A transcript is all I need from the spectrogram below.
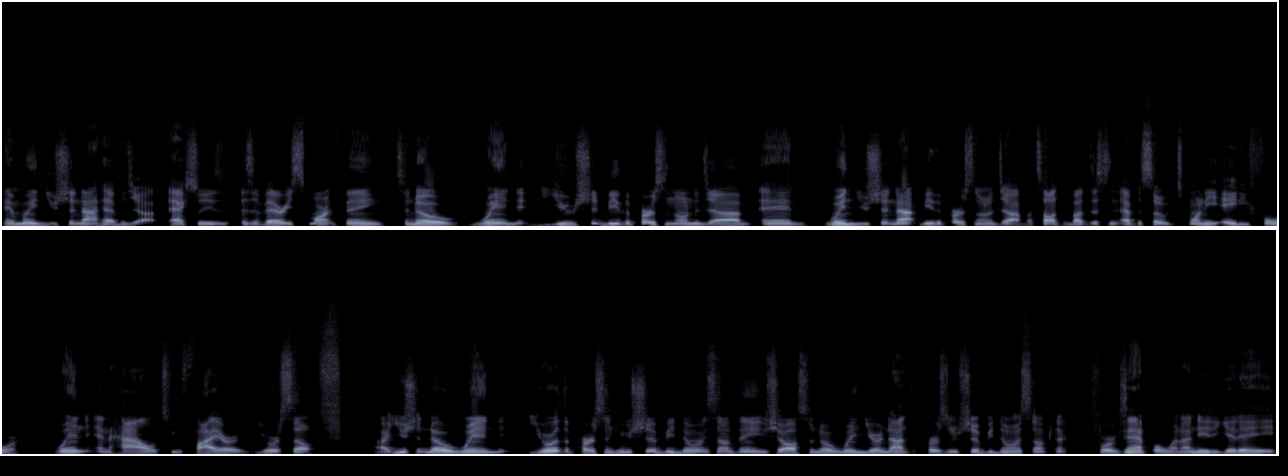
and when you should not have a job. Actually, is a very smart thing to know when you should be the person on the job and when you should not be the person on the job. I talked about this in episode 2084 when and how to fire yourself. Uh, you should know when you're the person who should be doing something. You should also know when you're not the person who should be doing something. For example, when I need to get a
